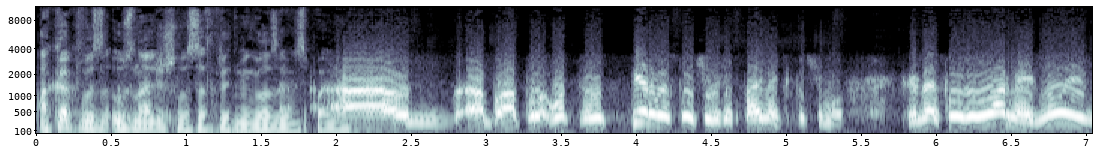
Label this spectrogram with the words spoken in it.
А как вы узнали, что вы с открытыми глазами спали? А, а- а- вот, вот первый случай, вы сейчас поймете почему. Когда я служил в армии, ну и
